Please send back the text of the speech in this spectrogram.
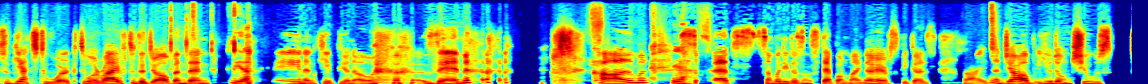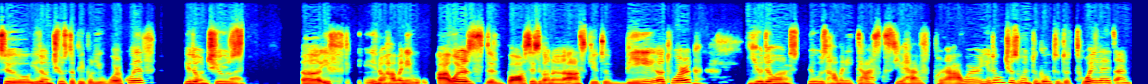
to get to work to arrive to the job and then yeah. pain and keep you know zen calm yeah. so that somebody doesn't step on my nerves because right. in a job you don't choose to you don't choose the people you work with. You don't choose right. uh, if you know how many hours the boss is going to ask you to be at work. Mm. you don't Right. choose how many tasks you have per hour. You don't choose when to go to the toilet. I'm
